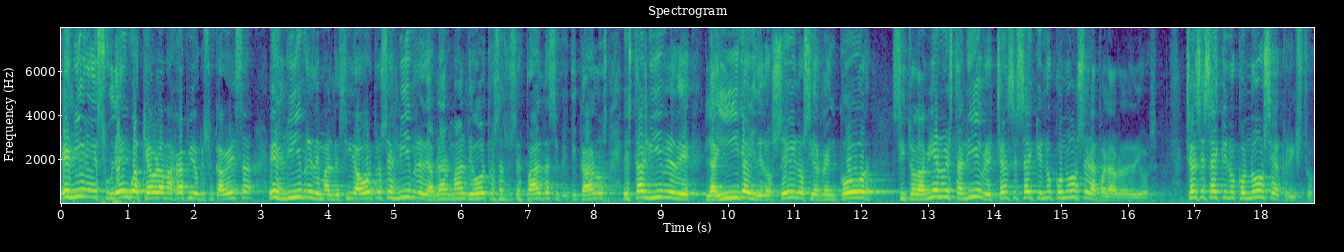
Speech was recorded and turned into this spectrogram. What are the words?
Es libre de su lengua que habla más rápido que su cabeza. Es libre de maldecir a otros. Es libre de hablar mal de otros a sus espaldas y criticarlos. Está libre de la ira y de los celos y el rencor. Si todavía no está libre, chances hay que no conoce la palabra de Dios. Chances hay que no conoce a Cristo.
